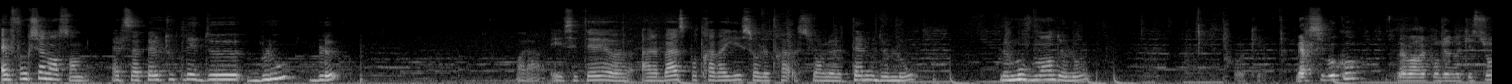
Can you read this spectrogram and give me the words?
Elles fonctionnent ensemble. Elles s'appellent toutes les deux Blue, bleu. Voilà, et c'était euh, à la base pour travailler sur le, tra- sur le thème de l'eau, le mouvement de l'eau. ok. Merci beaucoup d'avoir répondu à nos questions.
